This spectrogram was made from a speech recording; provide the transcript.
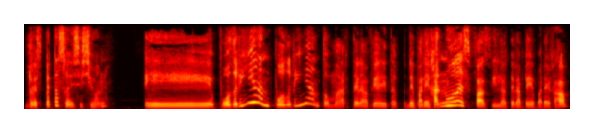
Respeta su decisión. Eh, podrían, podrían tomar terapia de, de pareja. No es fácil la terapia de pareja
